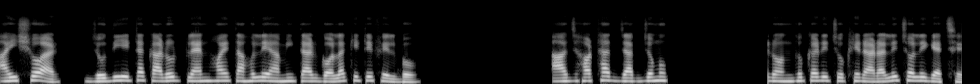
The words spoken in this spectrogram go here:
আইসোয়ার যদি এটা কারোর প্ল্যান হয় তাহলে আমি তার গলা কেটে ফেলব। আজ হঠাৎ জাকজমক অন্ধকারে চোখের আড়ালে চলে গেছে।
